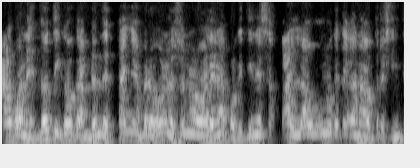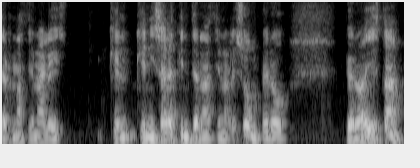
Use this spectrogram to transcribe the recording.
algo anecdótico, campeón de España, pero bueno, eso no vale nada porque tienes al lado uno que te ha ganado tres internacionales, que, que ni sabes qué internacionales son, pero pero ahí están.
